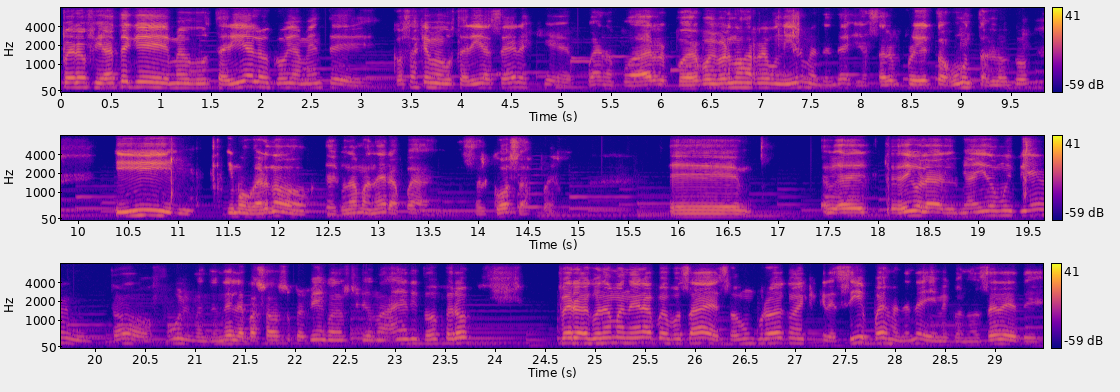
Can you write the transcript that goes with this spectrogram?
pero fíjate que me gustaría, lo que obviamente, cosas que me gustaría hacer es que, bueno, poder, poder volvernos a reunir, ¿me entendés? Y hacer un proyecto juntos, loco. Y, y movernos de alguna manera, pues, hacer cosas, pues. Eh, eh, te digo, me ha ido muy bien, todo full, ¿me entendés? Le he pasado súper bien, conocido más gente y todo, pero, pero de alguna manera, pues vos sabes, soy un brother con el que crecí, pues, ¿me entendés? Y me conoce desde,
